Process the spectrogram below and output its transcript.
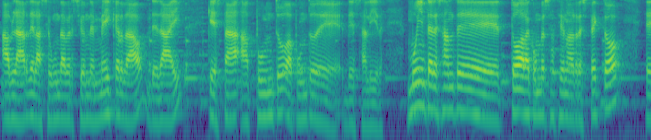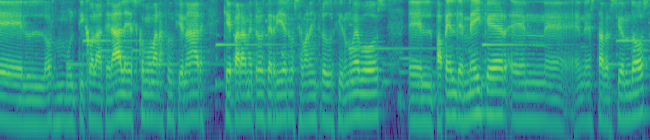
hablar de la segunda versión de MakerDAO, de DAI, que está a punto, a punto de, salir. Muy interesante toda la conversación al respecto, eh, los multicolaterales, cómo van a funcionar, qué parámetros de riesgo se van a introducir nuevos, el papel de Maker en, eh, en esta versión 2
